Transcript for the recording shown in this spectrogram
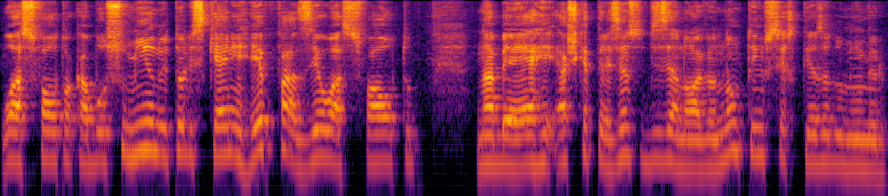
o asfalto acabou sumindo, então eles querem refazer o asfalto na BR, acho que é 319, eu não tenho certeza do número.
